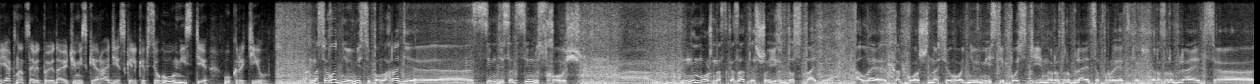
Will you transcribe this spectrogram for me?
Як на це відповідають у міській раді, скільки всього у місті укриттів? На сьогодні в місті Павлограді е, 77 сховищ. Е, Не можна сказати, що їх достатньо, але також на сьогодні в місті постійно розробляються проекти, розробляються е,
